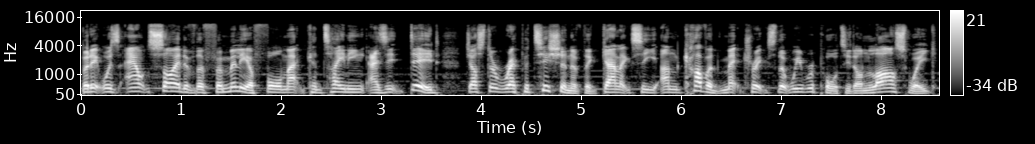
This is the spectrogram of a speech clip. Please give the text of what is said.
but it was outside of the familiar format containing as it did just a repetition of the Galaxy Uncovered metrics that we reported on last week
